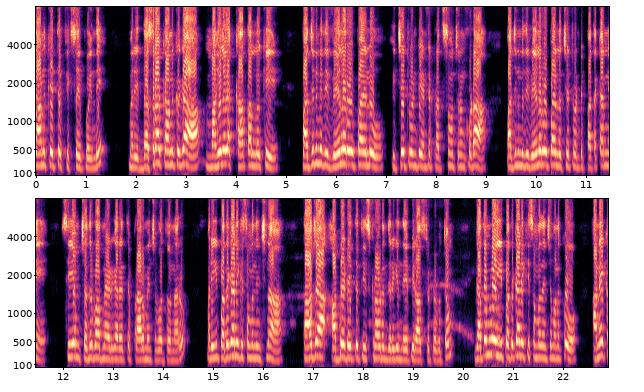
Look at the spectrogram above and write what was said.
కానుక అయితే ఫిక్స్ అయిపోయింది. మరి దసరా కానుకగా మహిళల ఖాతాల్లోకి పద్దెనిమిది వేల రూపాయలు ఇచ్చేటువంటి అంటే ప్రతి సంవత్సరం కూడా పద్దెనిమిది వేల రూపాయలు వచ్చేటువంటి పథకాన్ని సీఎం చంద్రబాబు నాయుడు గారు అయితే ప్రారంభించబోతున్నారు. మరి ఈ పథకానికి సంబంధించిన తాజా అప్డేట్ అయితే తీసుకురావడం జరిగింది ఏపీ రాష్ట్ర ప్రభుత్వం. గతంలో ఈ పథకానికి సంబంధించి మనకు అనేక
